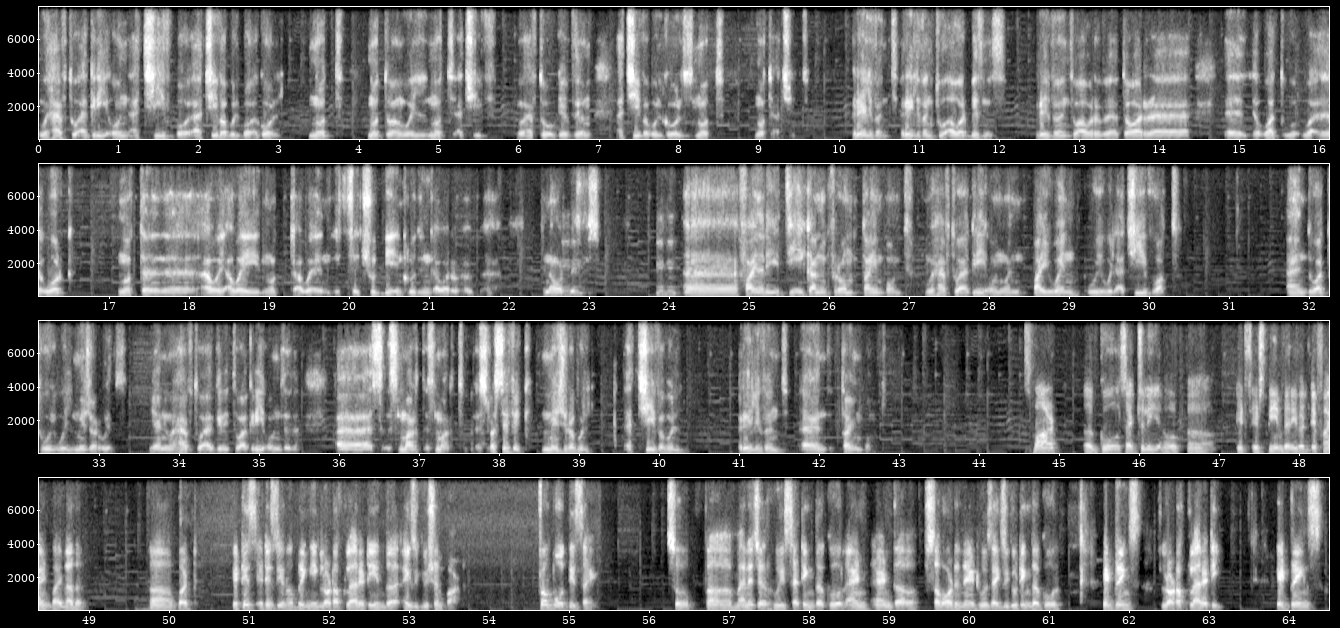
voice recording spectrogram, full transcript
We have to agree on achievable, achievable goal, not not uh, will not achieve. We have to give them achievable goals, not not achieved. Relevant, relevant to our business, relevant to our uh, to our uh, uh, what work, not away away, not away. It's, it should be including our in our Mhm. business. Mhm. Uh, finally, T coming from time bound. We have to agree on when by when we will achieve what and what we will measure with. Yani we have to agree to agree on the uh, smart, smart, specific, measurable, achievable, relevant, and time bound. smart uh, goals actually you know uh, it's it's been very well defined by another uh, but it is it is you know bringing a lot of clarity in the execution part from both the side. So uh, manager who is setting the goal and and the subordinate who is executing the goal it brings a lot of clarity. It brings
